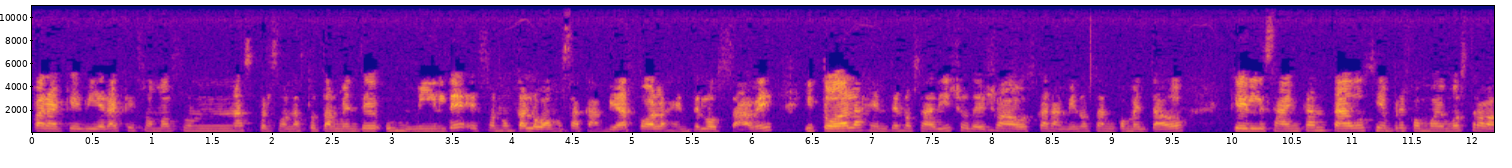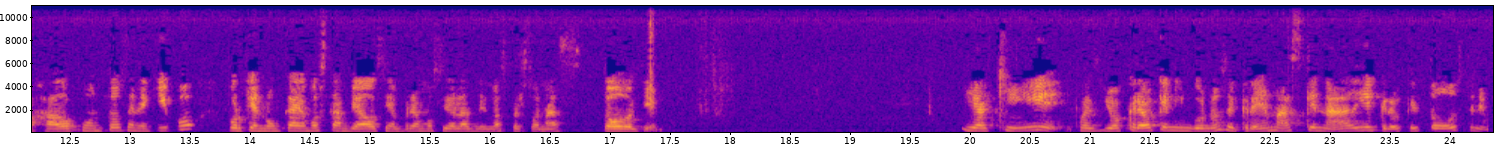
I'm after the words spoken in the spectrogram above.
para que viera que somos unas personas totalmente humildes. Eso nunca lo vamos a cambiar, toda la gente lo sabe y toda la gente nos ha dicho, de hecho a Oscar a mí nos han comentado que les ha encantado siempre como hemos trabajado juntos en equipo, porque nunca hemos cambiado, siempre hemos sido las mismas personas todo el tiempo. Y aquí, pues yo creo que ninguno se cree más que nadie, creo que todos tenemos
